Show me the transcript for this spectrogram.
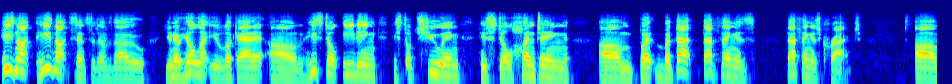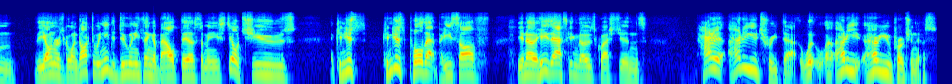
he's not. He's not sensitive though. You know, he'll let you look at it. Um, he's still eating. He's still chewing. He's still hunting. Um, but but that that thing is that thing is cracked. Um, the owner's going, Doc, do we need to do anything about this? I mean, he still chews. Can you just can you just pull that piece off? You know, he's asking those questions. How do how do you treat that? What how do you how are you approaching this?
